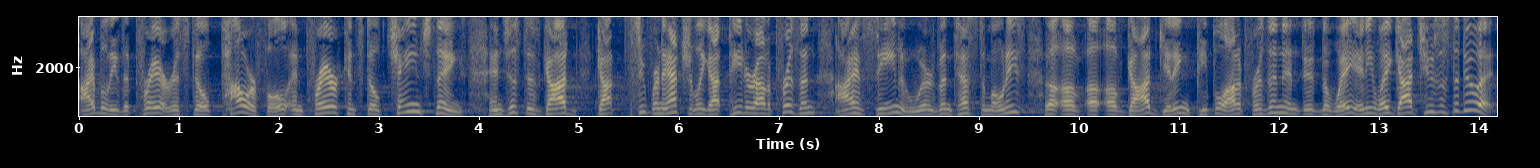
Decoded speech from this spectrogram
I believe that prayer is still powerful and prayer can still change things. And just as God got supernaturally got Peter out of prison, I have seen, and there's been testimonies uh, of, of, of God getting people out of prison in the way, any way God chooses to do it.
